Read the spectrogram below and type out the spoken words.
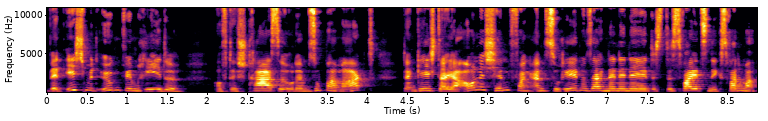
wenn ich mit irgendwem rede, auf der Straße oder im Supermarkt, dann gehe ich da ja auch nicht hin, fange an zu reden und sage, nee, nee, nee, das, das war jetzt nichts. Warte mal,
